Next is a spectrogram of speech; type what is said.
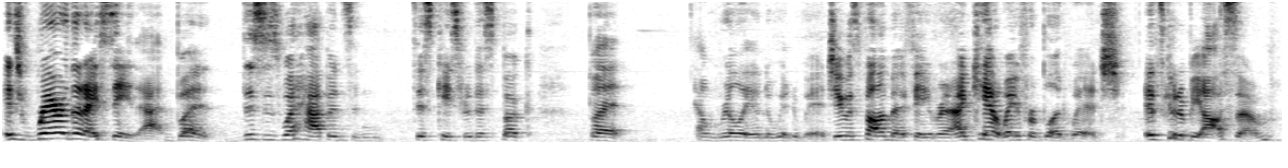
It's rare that I say that, but this is what happens in this case for this book. But I'm really into Windwitch. It was probably my favorite. I can't wait for Bloodwitch. It's gonna be awesome.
